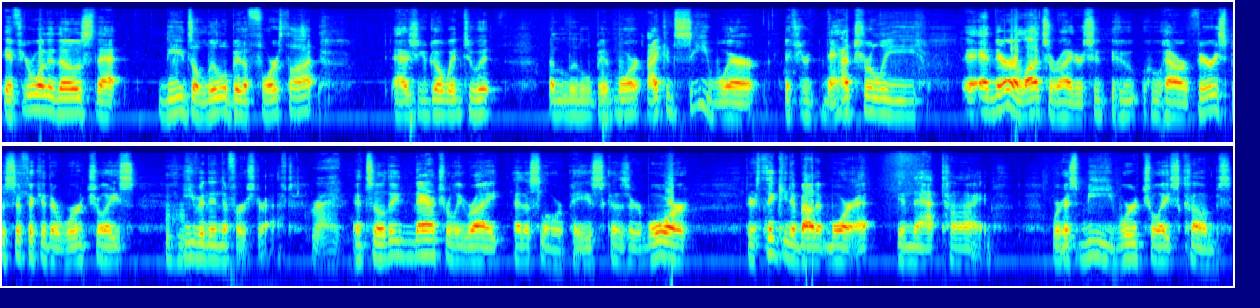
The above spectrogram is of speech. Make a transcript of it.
if you're one of those that needs a little bit of forethought as you go into it, a little bit more, I can see where if you're naturally, and there are lots of writers who, who, who are very specific in their word choice, mm-hmm. even in the first draft. Right. And so they naturally write at a slower pace because they're more, they're thinking about it more at, in that time. Whereas me, word choice comes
